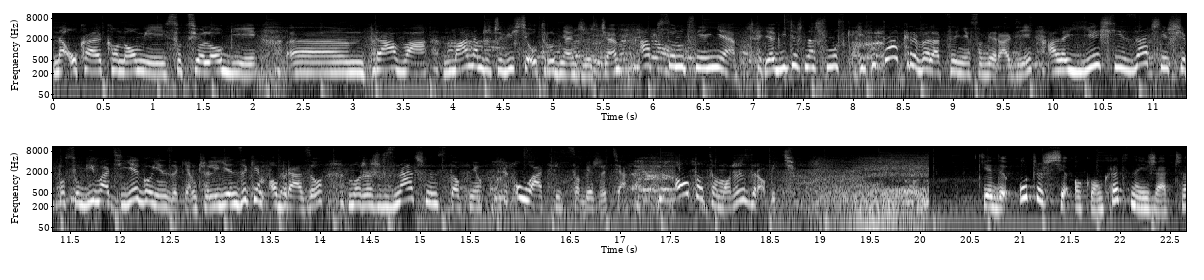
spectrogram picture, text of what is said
nauka ekonomii, socjologii, em, prawa ma nam rzeczywiście utrudniać życie? Absolutnie nie. Jak widzisz, nasz mózg i tak rewelacyjnie sobie radzi, ale jeśli zaczniesz się posługiwać jego językiem, czyli językiem obrazu, możesz w znacznym stopniu ułatwić sobie życie. Oto co możesz zrobić. Kiedy uczysz się o konkretnej rzeczy,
